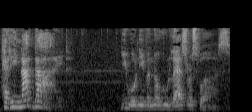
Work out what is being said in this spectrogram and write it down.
Had he not died, you wouldn't even know who Lazarus was.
